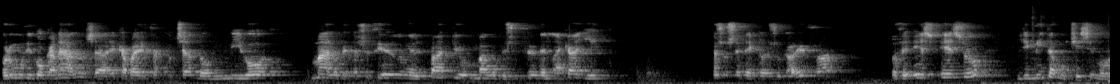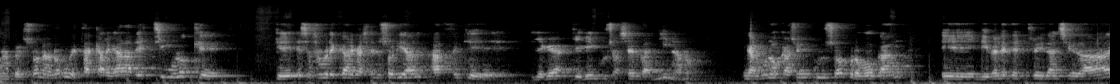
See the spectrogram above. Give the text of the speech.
por un único canal, o sea, es capaz de estar escuchando mi voz, más lo que está sucediendo en el patio, más lo que sucede en la calle, eso se mezcla en su cabeza. Entonces, es, eso limita muchísimo a una persona, ¿no? Porque está cargada de estímulos que, que esa sobrecarga sensorial hace que, llegue, llegue incluso a ser dañina, ¿no? En algunos casos incluso provocan eh, niveles de estrés y de ansiedad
